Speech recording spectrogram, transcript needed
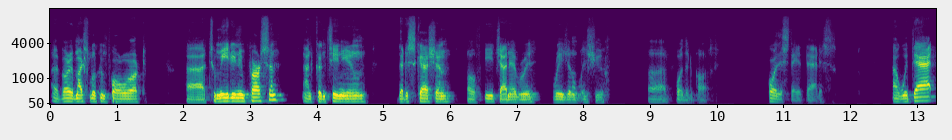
uh, very much looking forward uh, to meeting in person and continuing the discussion of each and every regional issue uh, for the department, for the state, that is. Uh, with that,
